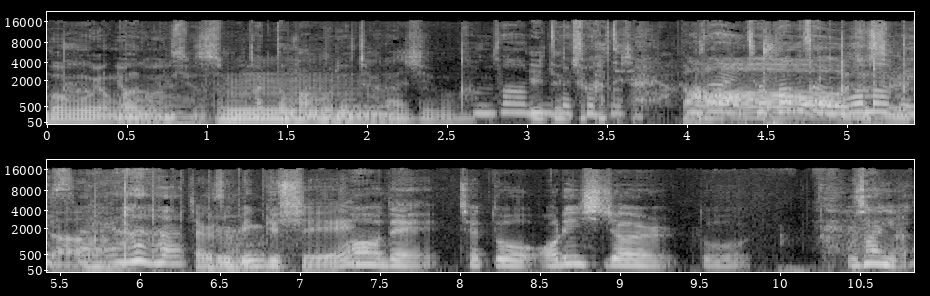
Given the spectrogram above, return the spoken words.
너무. 영광이었습니다. 활동 음. 마무리 잘 하시고 감사합니다. 1등 저도 축하드려요. 감사해요. 저도 항상 응원하고 아, 좋습니다. 있어요. 자, 그리고 민규 씨. 어, 네. 제 또 어린 시절 또 우상이었죠.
